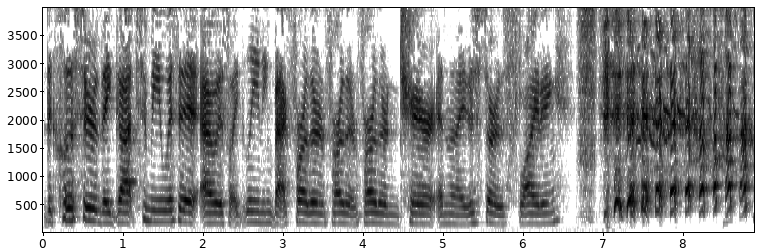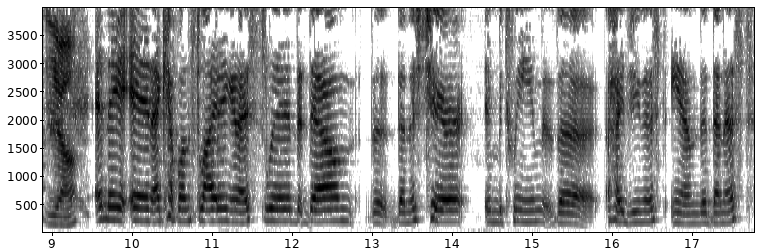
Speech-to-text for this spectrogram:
The closer they got to me with it, I was like leaning back farther and farther and farther in the chair, and then I just started sliding. yeah, And they and I kept on sliding, and I slid down the dentist chair in between the hygienist and the dentist.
